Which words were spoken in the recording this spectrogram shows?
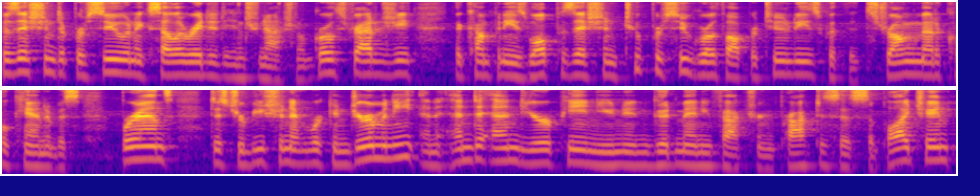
Positioned to pursue an accelerated international growth strategy, the company is well positioned to pursue growth opportunities with its strong medical cannabis brands, distribution network in Germany, and end to end European Union good manufacturing practices supply chain,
